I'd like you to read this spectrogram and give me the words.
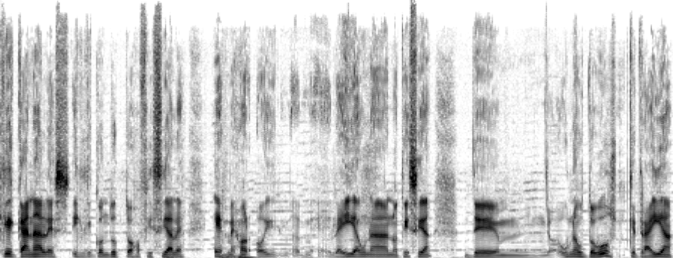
qué canales y qué conductos oficiales es mejor. Hoy eh, leía una noticia de mm, un autobús que traía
